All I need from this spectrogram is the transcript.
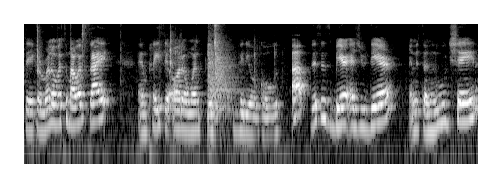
So you can run over to my website and place your order once this video goes up. This is Bare As You Dare and it's a nude shade.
